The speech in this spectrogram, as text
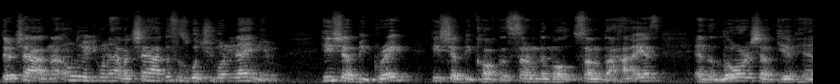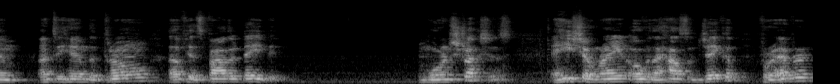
their child. Not only are you going to have a child, this is what you're going to name him. He shall be great. He shall be called the son of the most, son of the highest, and the Lord shall give him unto him the throne of his father David. More instructions. And he shall reign over the house of Jacob forever,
